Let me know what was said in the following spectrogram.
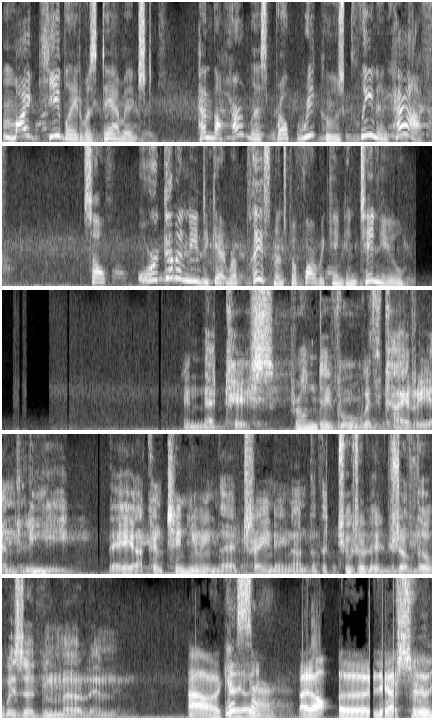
My Keyblade was damaged, and the Heartless broke Riku's clean in half. So, we're gonna need to get replacements before we can continue. In that case, rendezvous with Kairi and Lea. They are continuing their training under the tutelage of the wizard Merlin. Ah, ok. Yes, oui. sir. Alors, euh, Léa, Sir,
